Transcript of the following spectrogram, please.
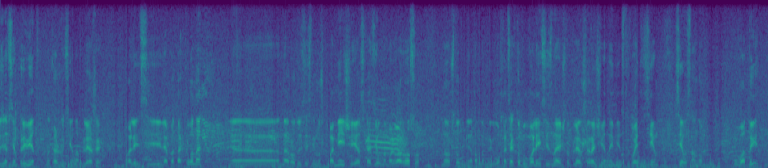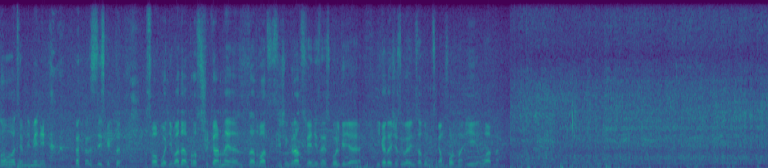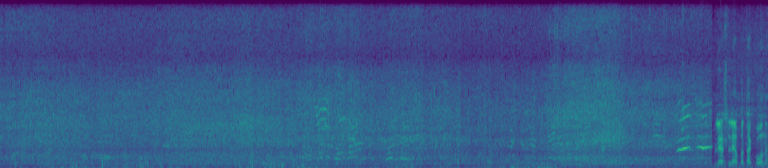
Друзья, всем привет! Нахожусь я на пляже Валенсии Ля Патакона. Э, Народу здесь немножко поменьше, я сходил на Мальваросу, но что-то меня там напрягло. Хотя кто был в Валенсии, знает, что пляж широченный, места хватит всем, все в основном у воды, но тем не менее, здесь как-то свободнее. Вода просто шикарная, за 20 с лишним градусов, я не знаю сколько, я никогда, честно говоря, не задумывался. Комфортно и ладно. Пляж Ля Патакона.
